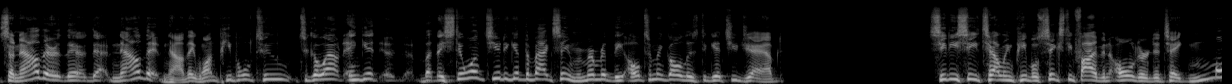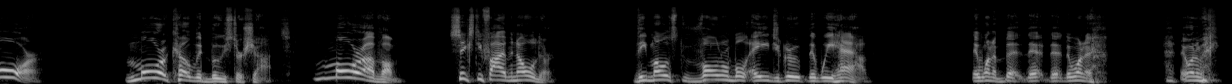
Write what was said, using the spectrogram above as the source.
So now they're, they're, they're, now that now they want people to to go out and get, uh, but they still want you to get the vaccine. Remember, the ultimate goal is to get you jabbed. CDC telling people 65 and older to take more, more COVID booster shots, more of them. 65 and older, the most vulnerable age group that we have. They want to they, they, they want to they want to make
